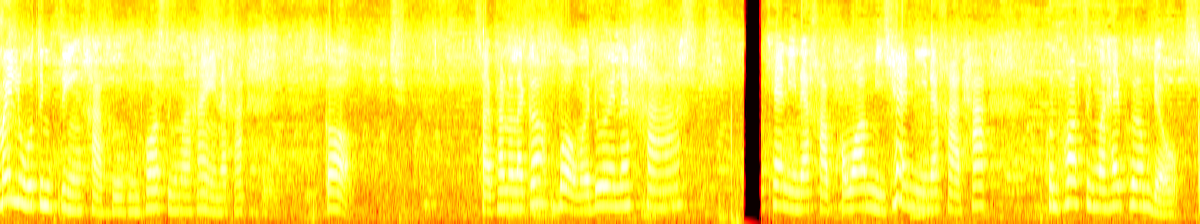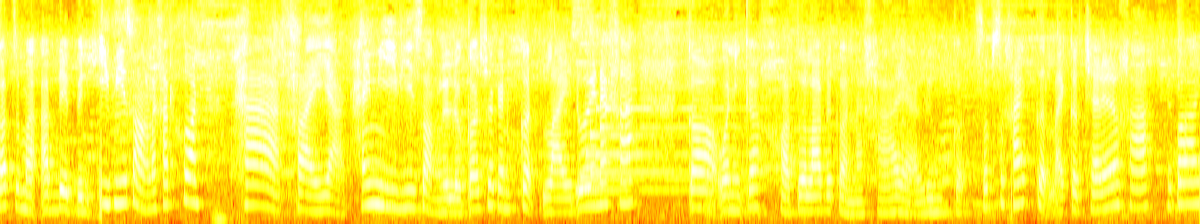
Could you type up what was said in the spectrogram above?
ไม่รู้จริงๆค่ะ คือคุณพ่อซื้อมาให้นะคะ ก็ายพันธุ์อะไรก็บอกมาด้วยนะคะ แค่นี้นะคะ เพราะว่ามีแค่นี้นะคะ ถ้าคุณพ่อซื้อมาให้เพิ่มเดี๋ยว ก็จะมาอัปเดตเป็น EP 2 นะคะทุกคน ถ้าใครอยากให้มี EP 2เลยแล้วก็ช่วยกันกดไลค์ด้วยนะคะ ก็วันนี้ก็ขอตัวลาไปก่อนนะคะ อย่าลืมกด subscribe กดไลค์กดแชร์ด้วยนะคะ บ๊ายบาย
